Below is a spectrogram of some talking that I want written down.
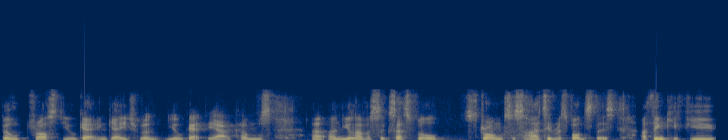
build trust, you'll get engagement, you'll get the outcomes, uh, and you'll have a successful, strong society in response to this. I think if you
